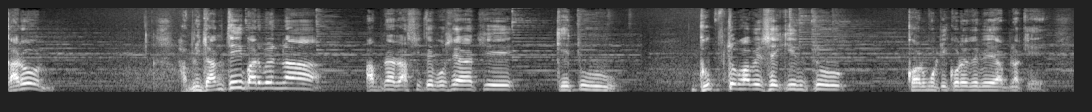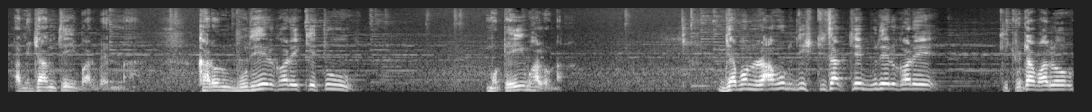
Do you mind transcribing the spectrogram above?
কারণ আপনি জানতেই পারবেন না, আপনার রাশিতে বসে আছে কেতু। গুপ্তভাবে সে কিন্তু কর্মটি করে দেবে আপনাকে। আপনি জানতেই পারবেন না। কারণ বুধের ঘরে কেতু মোটেই ভালো না। যেমন রাহুর দৃষ্টি থাকছে বুধের ঘরে, কিছুটা ভালো,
